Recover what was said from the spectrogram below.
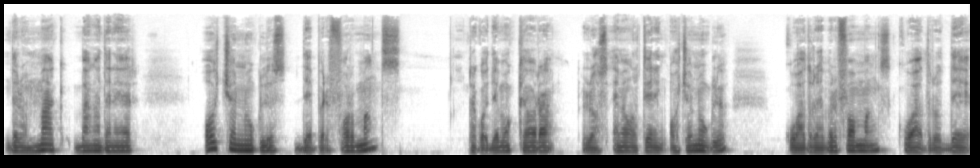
de los Mac van a tener 8 núcleos de performance. Recordemos que ahora los M1 tienen 8 núcleos, 4 de performance, 4 de,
